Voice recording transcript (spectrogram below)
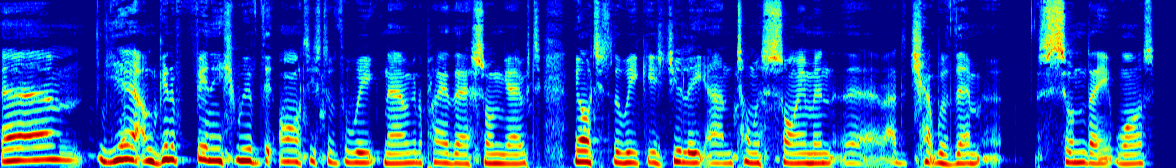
Um, yeah, I'm going to finish with the artist of the week now. I'm going to play their song out. The artist of the week is Jillie and Thomas Simon. Uh, I had a chat with them uh, Sunday, it was.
